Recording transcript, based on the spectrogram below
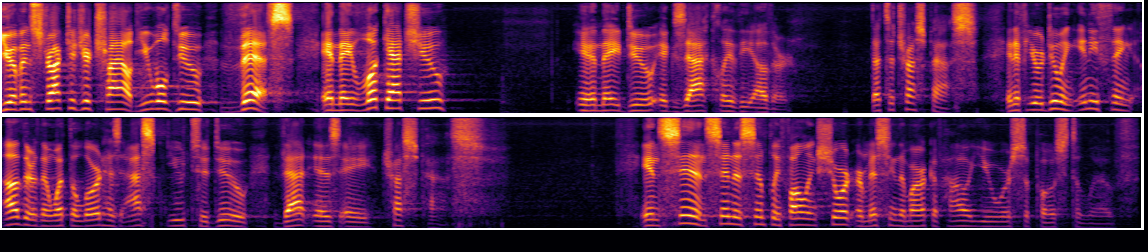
You have instructed your child, you will do this. And they look at you and they do exactly the other. That's a trespass. And if you're doing anything other than what the Lord has asked you to do, that is a trespass. In sin, sin is simply falling short or missing the mark of how you were supposed to live.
